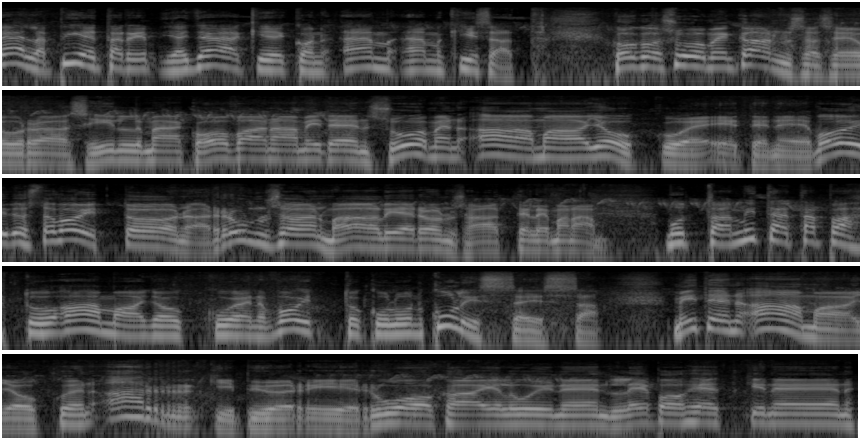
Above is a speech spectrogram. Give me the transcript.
Täällä Pietari ja jääkiekon MM-kisat. Koko Suomen kansa seuraa silmää kovana, miten Suomen A-maa joukkue etenee voitosta voittoon runsaan maalieron saattelemana. Mutta mitä tapahtuu A-maajoukkueen voittokulun kulisseissa? Miten A-maajoukkueen arki pyörii ruokailuineen, lepohetkineen,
